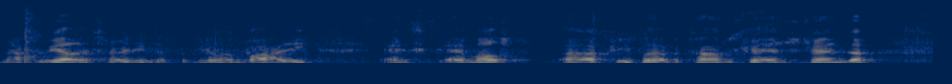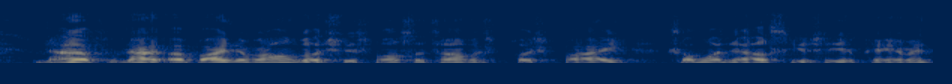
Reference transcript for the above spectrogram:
not real. It's hurting the human body and, and most uh, people that become transgender, not not by their own wishes. Most of the time, it's pushed by someone else, usually a parent,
